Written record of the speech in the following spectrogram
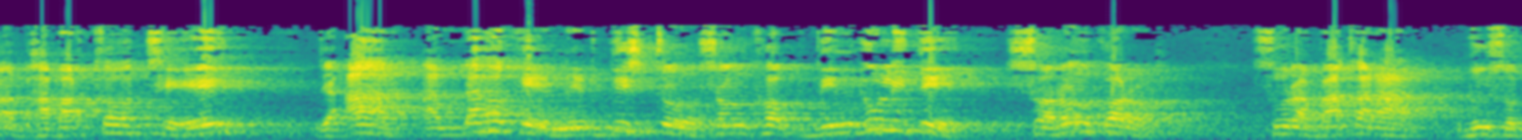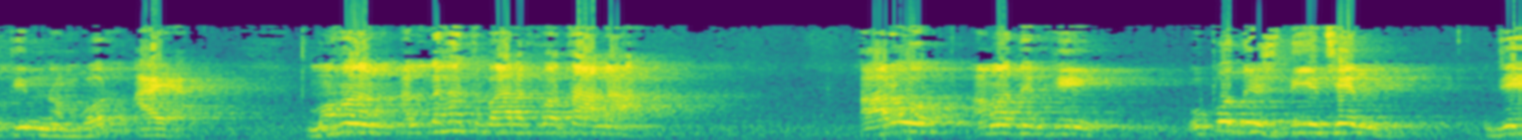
বা ভাবার্থ হচ্ছে যে, আর আল্লাহকে নির্দিষ্ট সংখ্যক দিনগুলিতে স্মরণ করো। সুরা বাকারা দুইশো তিন নম্বর আয়াত। মহান আল্লাহ তালা আরও আমাদেরকে উপদেশ দিয়েছেন যে,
